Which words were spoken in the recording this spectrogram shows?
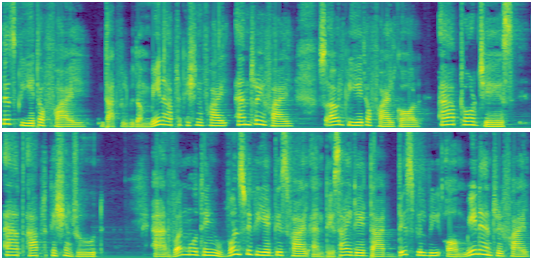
Let's create a file that will be the main application file entry file. So I will create a file called app.js at application root and one more thing, once we create this file and decided that this will be our main entry file,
